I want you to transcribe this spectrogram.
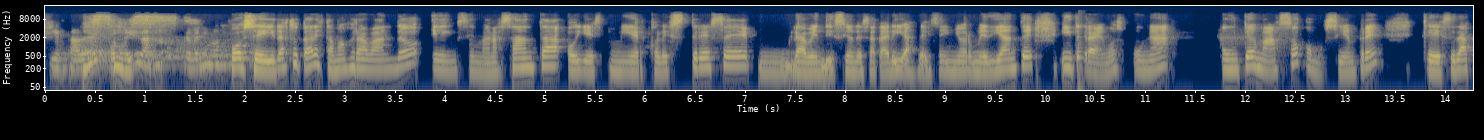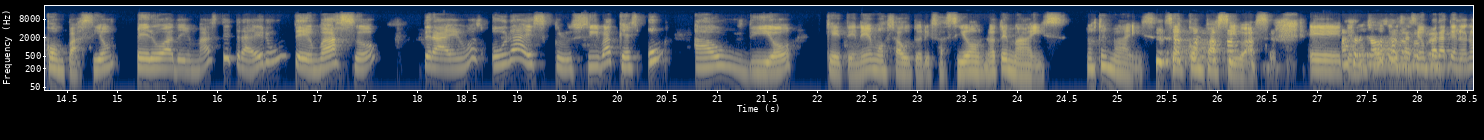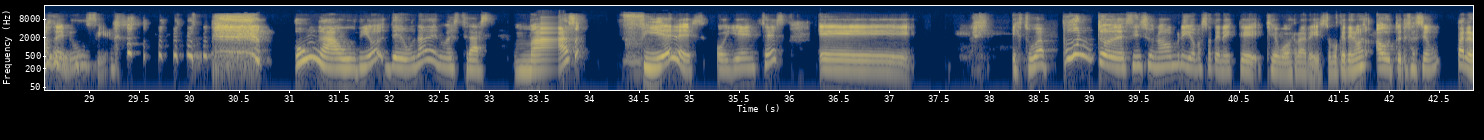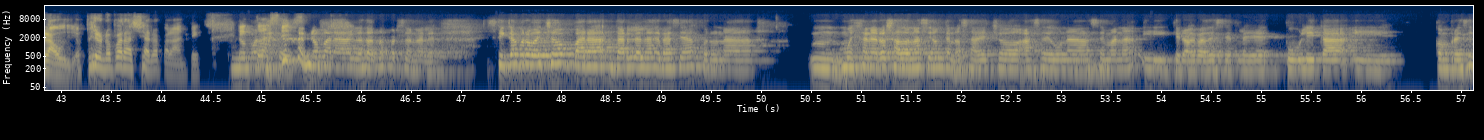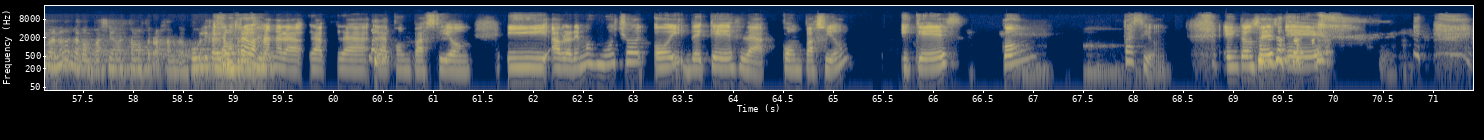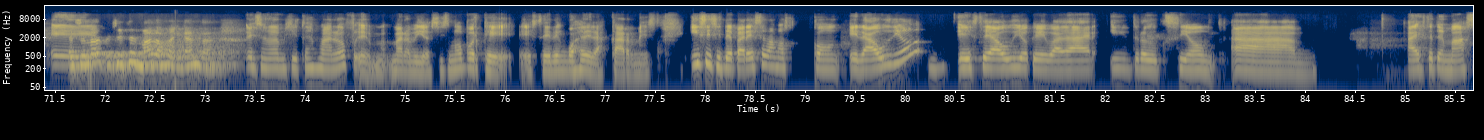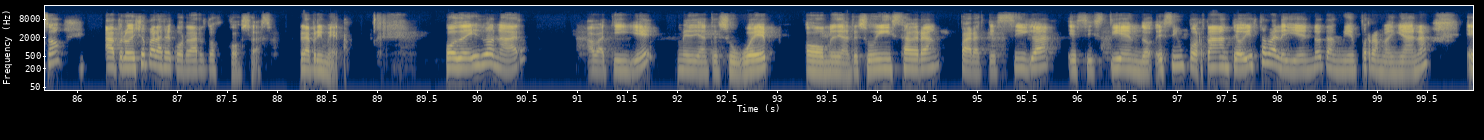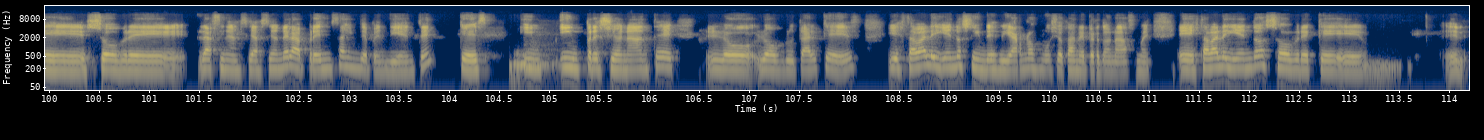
Y esta vez poseídas, ¿no? venimos... Poseídas total, estamos grabando en Semana Santa, hoy es miércoles 13, mm, la bendición de Zacarías del Señor mediante, y traemos una, un temazo, como siempre, que es la compasión, pero además de traer un temazo, traemos una exclusiva que es un audio que tenemos autorización, no temáis, no temáis, sed compasivas. Eh, tenemos autorización para que no nos denuncien. Un audio de una de nuestras más fieles oyentes. Eh, estuve a punto de decir su nombre y vamos a tener que, borrar eso, porque tenemos autorización para el audio, pero no para echar para adelante. No, Entonces, para, no para los datos personales. Sí que aprovecho para darle las gracias por una muy generosa donación que nos ha hecho hace una semana y quiero agradecerle pública y comprensiva, ¿no? La compasión, estamos trabajando pública. Estamos trabajando la, la, la, compasión y hablaremos mucho hoy de qué es la compasión y qué es compasión. Entonces, eh, es uno de mis chistes malos, me encanta. Es uno de mis chistes malos, maravillosísimo, porque es el lenguaje de las carnes. Y si, si te parece, vamos con el audio, ese audio que va a dar introducción a, a este temazo. Aprovecho para recordar dos cosas. La primera, podéis donar a Batille mediante su web o mediante su Instagram para que siga existiendo. Es importante. Hoy estaba leyendo también por la mañana eh, sobre la financiación de la prensa independiente que es impresionante lo, brutal que es. Y estaba leyendo, sin desviarnos mucho, Cane, perdonadme, eh, estaba leyendo sobre que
